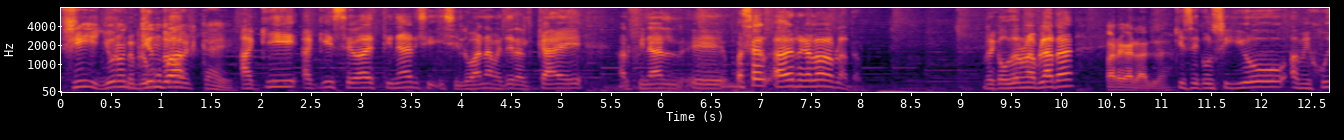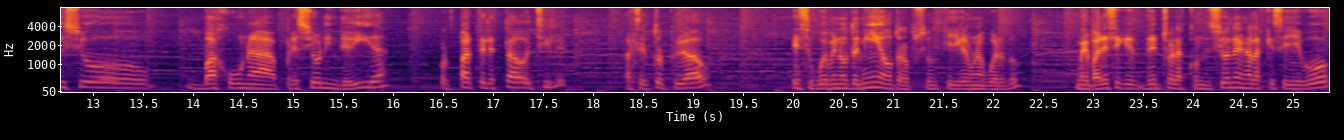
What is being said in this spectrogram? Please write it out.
Sí, yo no me entiendo lo del CAE. ¿A qué, ¿A qué se va a destinar y si, lo van a meter al CAE? Al final eh, va a ser haber regalado la plata. Recaudar una plata. Para regalarla. Que se consiguió, a mi juicio, bajo una presión indebida por parte del Estado de Chile al sector privado. Ese SQM no tenía otra opción que llegar a un acuerdo. Me parece que dentro de las condiciones a las que se llegó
